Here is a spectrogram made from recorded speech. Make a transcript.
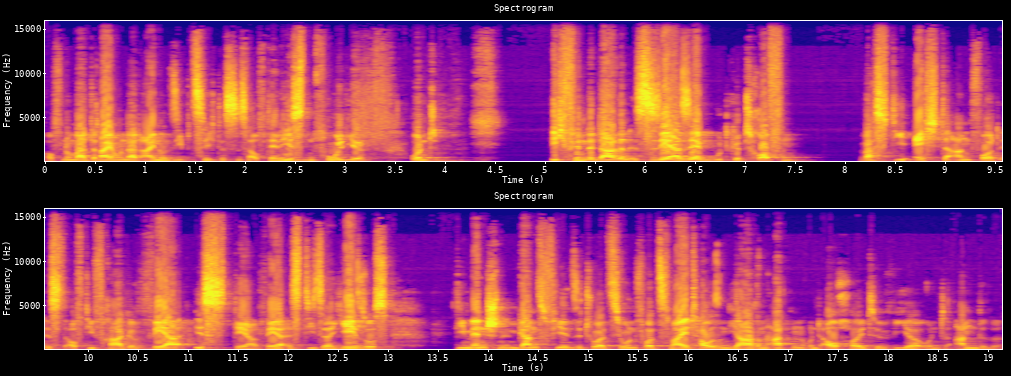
auf Nummer 371, das ist auf der nächsten Folie. Und ich finde, darin ist sehr, sehr gut getroffen, was die echte Antwort ist auf die Frage, wer ist der? Wer ist dieser Jesus, die Menschen in ganz vielen Situationen vor 2000 Jahren hatten und auch heute wir und andere?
